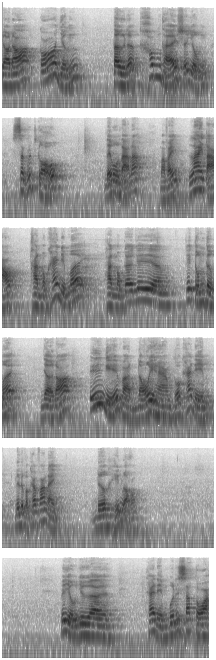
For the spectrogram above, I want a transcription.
do đó, có những từ đó không thể sử dụng Sanskrit cổ để mô tả nó, mà phải lai tạo thành một khái niệm mới, thành một cái cái cái cụm từ mới. Nhờ đó, ý nghĩa và nội hàm của khái niệm để được Phật khám phá này được hiển lộ. Ví dụ như ờ, khái niệm Bodhisattva,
